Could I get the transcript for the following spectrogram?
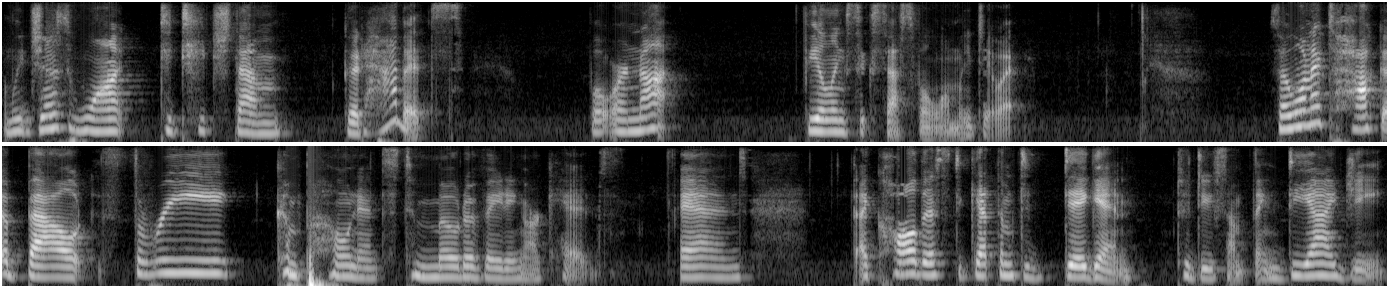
And we just want to teach them good habits, but we're not feeling successful when we do it. So, I want to talk about three components to motivating our kids. And I call this to get them to dig in to do something. DIG.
